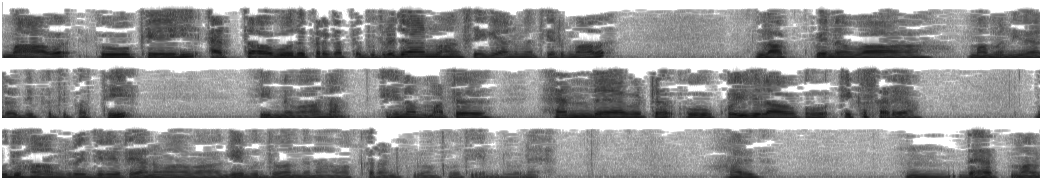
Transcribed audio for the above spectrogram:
මාව ලෝකේහි ඇත්ත අවබෝධ කරගත්ත බුදුරජාණන් වහන්සේගේ අනුමැතියට මාව ලක් වෙනවා. මම නිවැරදි ප්‍රතිපත්තියේ ඉන්නවා නම් එහෙනම් මට හැන්දෑවට ඕ කොයි වෙලාවක හෝ එක සැරයක් බුදුහාමුදුරු ඉදිරියට යනවා වාගේ බුද්ධ වන්දනාවක් කරන්න පුළුවන්කම තියෙන්න ඕනේ. හරිද? දහත් මල්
